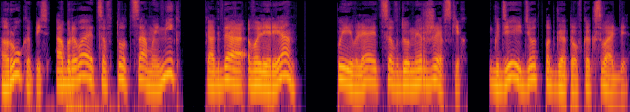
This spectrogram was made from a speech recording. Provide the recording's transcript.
Рукопись обрывается в тот самый миг, когда Валериан появляется в доме Ржевских, где идет подготовка к свадьбе.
